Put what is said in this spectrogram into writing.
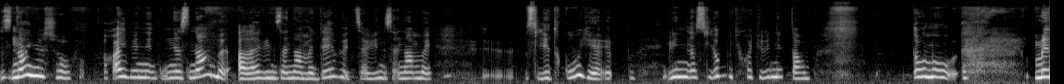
знаю, що хай він не з нами, але він за нами дивиться, він за нами е, слідкує, він нас любить, хоч він і там. Тому ми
